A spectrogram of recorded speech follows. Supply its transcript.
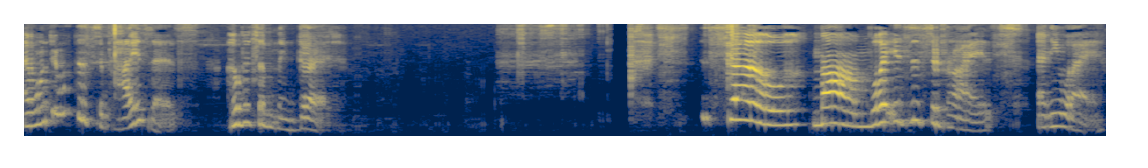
I wonder what the surprise is. I hope it's something good. So, Mom, what is the surprise? Anyway.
